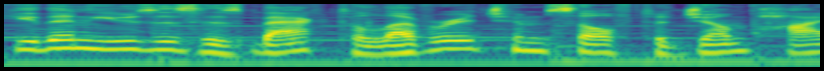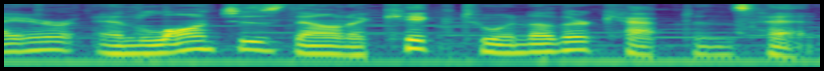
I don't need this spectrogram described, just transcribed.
He then uses his back to leverage himself to jump higher and launches down a kick to another captain's head.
